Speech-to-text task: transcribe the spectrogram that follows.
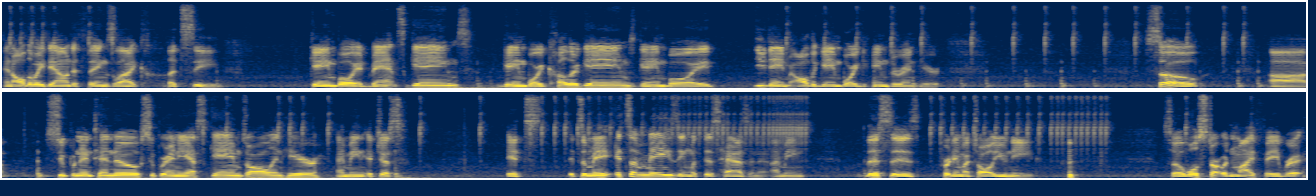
And all the way down to things like, let's see, Game Boy Advance games, Game Boy Color games, Game Boy, you name it, all the Game Boy games are in here. So, uh, Super Nintendo, Super NES games all in here. I mean, it just, it's it's ama- it's amazing what this has in it. I mean, this is pretty much all you need. so we'll start with my favorite.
